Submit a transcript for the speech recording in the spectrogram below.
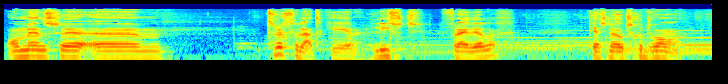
om mensen ehm, terug te laten keren. Liefst vrijwillig, desnoods gedwongen.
